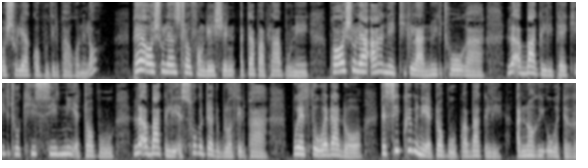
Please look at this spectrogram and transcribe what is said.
ဩစတြေးလျကောပူတိဖာခေါနေလောဖဲ Australian Stroke Foundation အတပ်ပါဖလားဘူးနေဖော Australia အားနေခိကလာနွေကထိုးကလက်အပကလီဖဲခိကထိုးခိစီနီအတော့ဘူးလက်အပကလီအစောကတဲ့ဘလောသစ်ဖာပွဲသဝဒတော့တစီခွိမနီအတော့ဘူးပပကလီအနော်ဂီအိုဝတက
